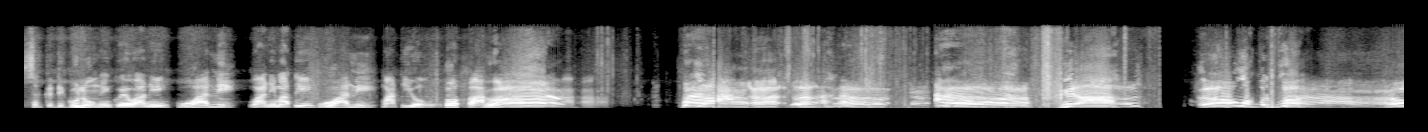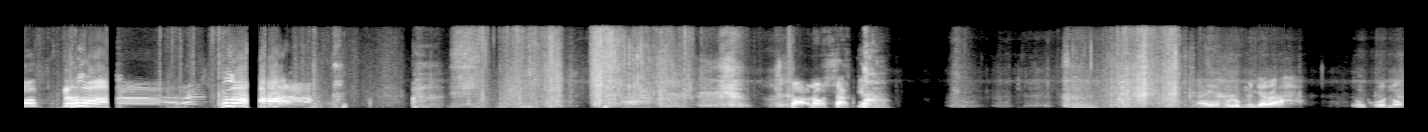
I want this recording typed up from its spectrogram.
Segede gunung. ning kowe wani, Wani. wani mati, Wani. mati yo. Allah berbuah. Pak no sakti. Saya belum menyerah. Tungkono.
